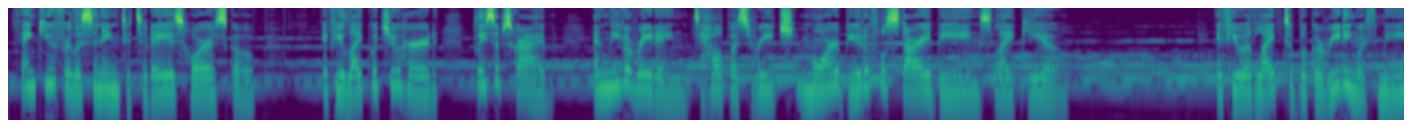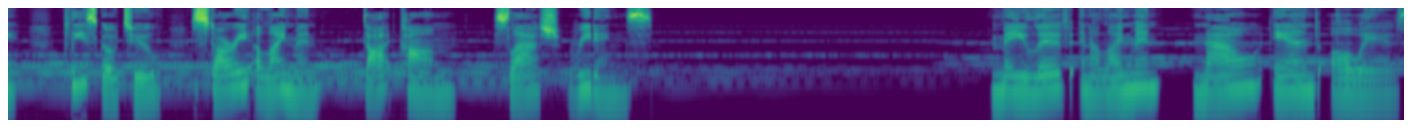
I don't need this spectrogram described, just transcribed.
Thank you for listening to today's horoscope. If you like what you heard, please subscribe and leave a rating to help us reach more beautiful starry beings like you. If you would like to book a reading with me, please go to starryalignment.com slash readings. May you live in alignment now and always.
